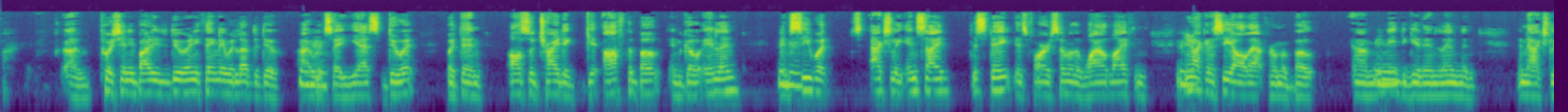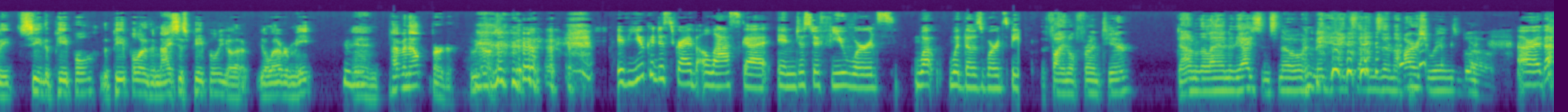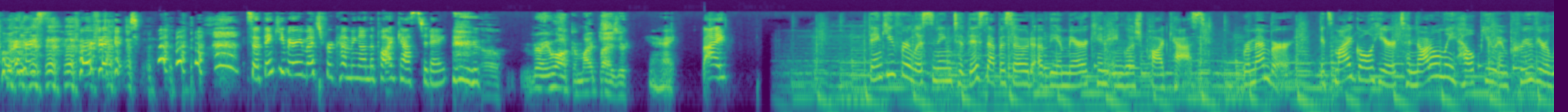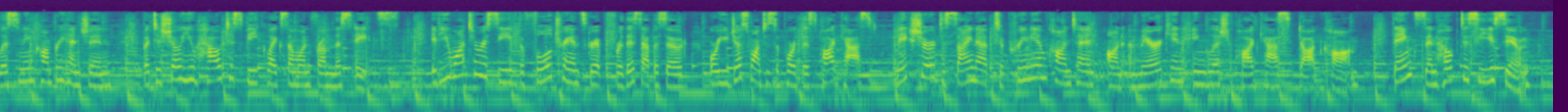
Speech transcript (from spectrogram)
Uh, push anybody to do anything they would love to do. I Mm-hmm. would say yes, do it, but then also try to get off the boat and go inland and Mm-hmm. see what's actually inside the state as far as some of the wildlife. And Mm-hmm. you're not going to see all that from a boat. Um, you need to get inland and, and actually see the people. The people are the nicest people you'll, you'll ever meet Mm-hmm. and have an elk burger. Who knows? If you could describe Alaska in just a few words, what would those words be? the final frontier, down to the land of the ice and snow and the midnight suns and the harsh winds blow. All right, that works. Perfect. so thank you very much for coming on the podcast today. Oh, you're very welcome. My pleasure. All right. Bye. Thank you for listening to this episode of the American English Podcast. Remember, it's my goal here to not only help you improve your listening comprehension, but to show you how to speak like someone from the States. If you want to receive the full transcript for this episode, or you just want to support this podcast, make sure to sign up to premium content on AmericanEnglishPodcast.com. Thanks and hope to see you soon.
